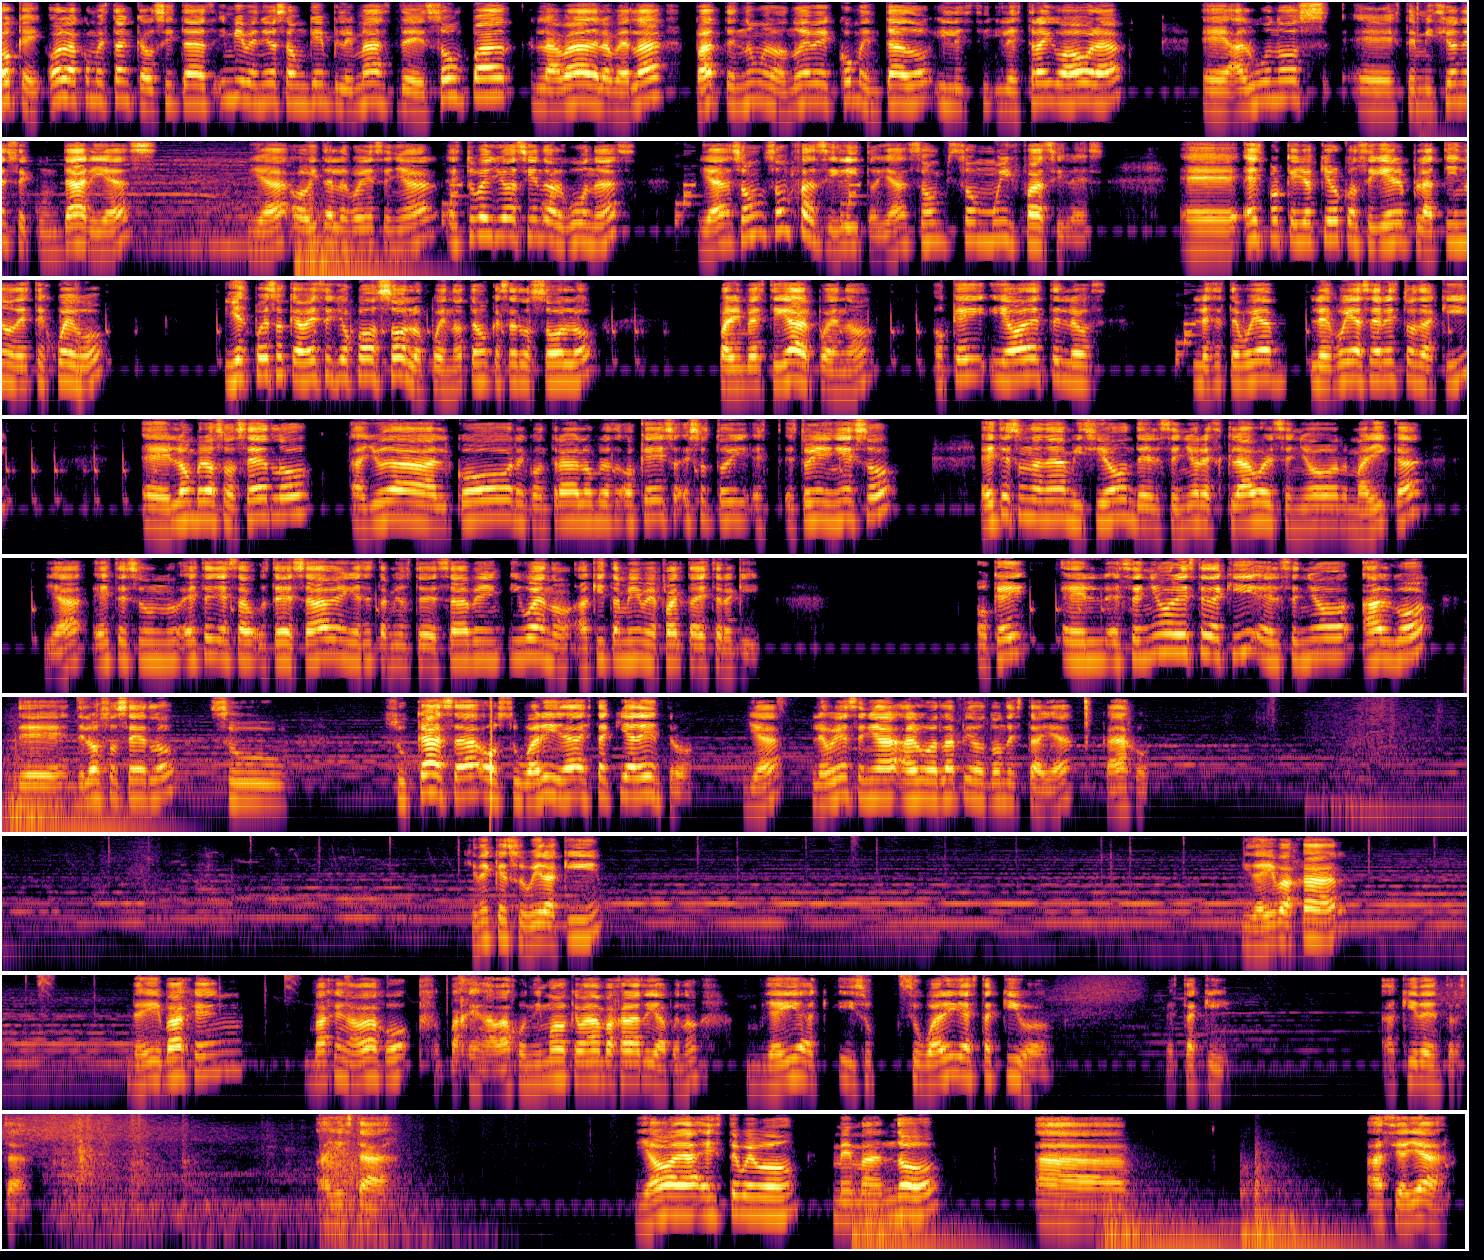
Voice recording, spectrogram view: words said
Ok, hola, ¿cómo están, causitas? Y bienvenidos a un gameplay más de Soundpad, la vara de la verdad, parte número 9, comentado. Y les, les traigo ahora eh, algunas este, misiones secundarias. Ya, ahorita les voy a enseñar. Estuve yo haciendo algunas. Ya, son, son facilitos, ya, son, son muy fáciles. Eh, es porque yo quiero conseguir el platino de este juego. Y es por eso que a veces yo juego solo, pues no tengo que hacerlo solo. Para investigar, pues, ¿no? Ok, y ahora este los les este voy a les voy a hacer estos de aquí. el hombre oso hacerlo. Ayuda al core, encontrar al hombre oso. Ok, eso, eso estoy, estoy en eso. Esta es una nueva misión del señor esclavo, el señor marica. Ya, este es un, este ya ustedes saben, este también ustedes saben. Y bueno, aquí también me falta este de aquí. Ok, el, el señor este de aquí, el señor Algor de, del oso cerdo, su su casa o su guarida está aquí adentro, ¿ya? Le voy a enseñar algo rápido dónde está, ¿ya? Carajo. Tienen que subir aquí. Y de ahí bajar. De ahí bajen. Bajen abajo. bajen abajo. Ni modo que van a bajar arriba, pues, ¿no? Y ahí, y su, su guarida está aquí, bro. Está aquí. Aquí dentro está. Ahí está. Y ahora este huevón me mandó a... Hacia allá.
